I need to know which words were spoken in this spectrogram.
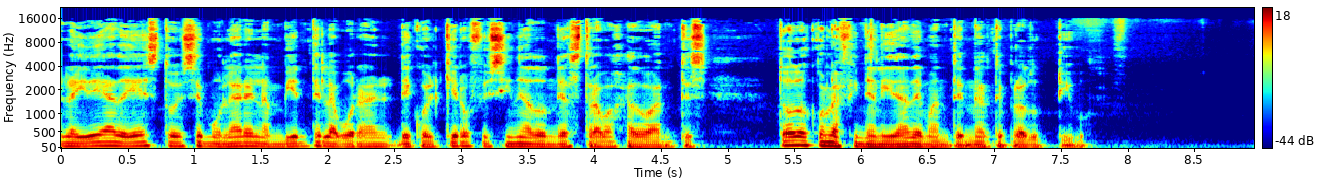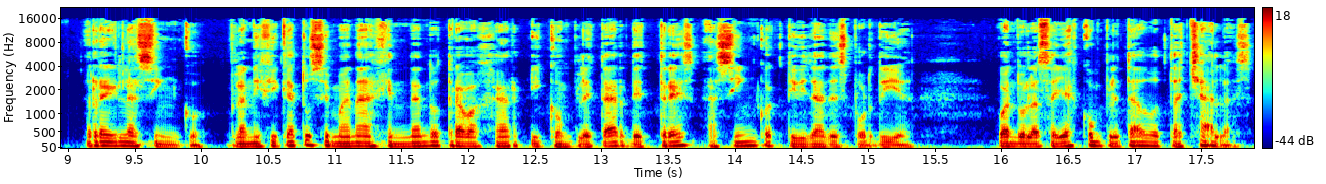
La idea de esto es emular el ambiente laboral de cualquier oficina donde has trabajado antes, todo con la finalidad de mantenerte productivo. Regla 5. Planifica tu semana agendando trabajar y completar de 3 a 5 actividades por día. Cuando las hayas completado, tachalas.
